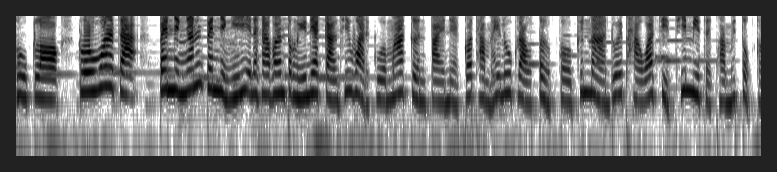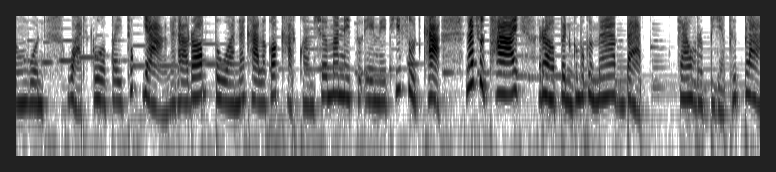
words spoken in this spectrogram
ถูกหลอก กลัวว่าจะ เป็นอย่างนั้นเป็นอย่างนี้นะคะ เพราะฉะนั้นตรงนี้เนี่ยการที่หวาดกลัวมากเกินไปเนี่ยก็ทำให้ลูกเราเติบโตขึ้นมาด้วยภาวะจิตที่มีแต่ความไม่ตกกังวล หวาดกลัวไปทุกอย่างนะคะ รอบตัวนะคะ แล้วก็ขาดความเชื่อมั่นในตัวเองในที่สุดค่ะ และสุดท้ายเราเป็นคุณพ่อคุณแม่แบบเจ้าระเบียบหรือเปล่า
